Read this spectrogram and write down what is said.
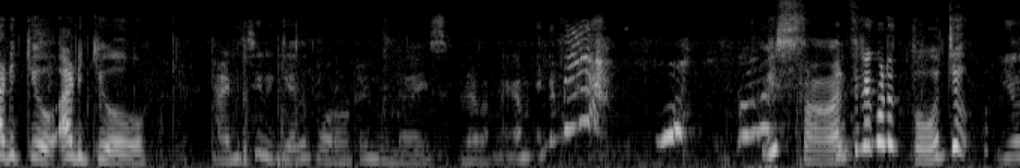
അടിക്കോ അടിക്കോ. അയ്യോ, അടിച്ചിരിക്കാതെ പൊറോട്ടയും ഉണ്ട് guys. ഇപ്പഴേ പറഞ്ഞേക്കാം. ഈ സാധനത്തിനെ കൂടെ തോറ്റു. അയ്യോ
